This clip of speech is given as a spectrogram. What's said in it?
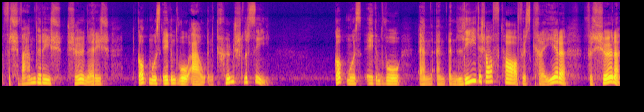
verschwenderisch schön. Er ist Gott muss irgendwo auch ein Künstler sein. Gott muss irgendwo eine, eine, eine Leidenschaft haben fürs Kreieren, fürs Schöne.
